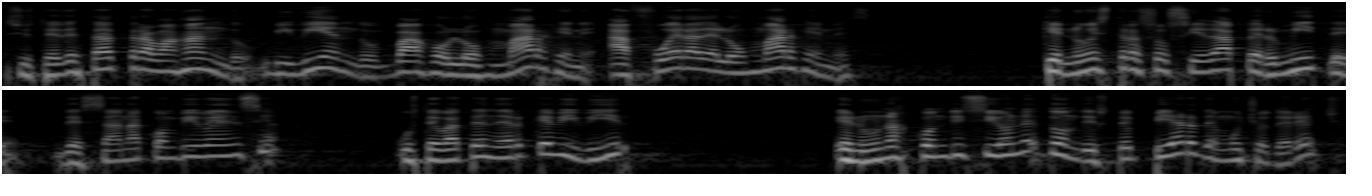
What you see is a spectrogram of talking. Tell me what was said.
si usted está trabajando, viviendo bajo los márgenes, afuera de los márgenes que nuestra sociedad permite de sana convivencia, usted va a tener que vivir en unas condiciones donde usted pierde muchos derechos.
